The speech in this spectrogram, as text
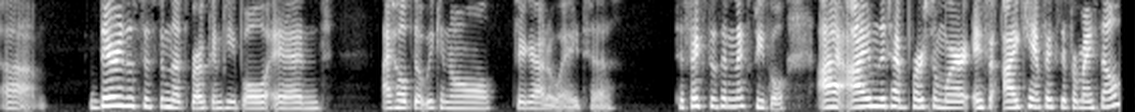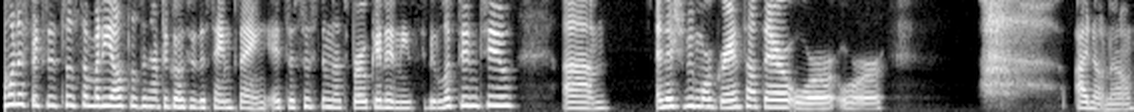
Um, there is a system that's broken, people, and I hope that we can all figure out a way to to fix it for the next people. I I'm the type of person where if I can't fix it for myself, I want to fix it so somebody else doesn't have to go through the same thing. It's a system that's broken and needs to be looked into. Um, and there should be more grants out there or or I don't know.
